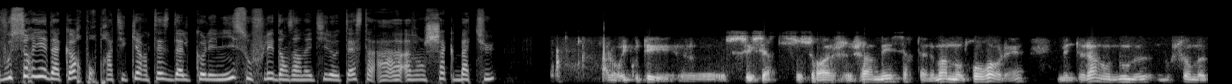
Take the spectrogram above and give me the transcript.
vous seriez d'accord pour pratiquer un test d'alcoolémie, soufflé dans un éthylotest avant chaque battu? Alors écoutez, euh, c'est certes, ce sera jamais certainement notre rôle. Hein. Maintenant, nous ne sommes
